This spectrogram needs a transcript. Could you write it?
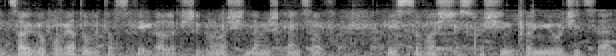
e, całego powiatu bytowskiego, ale w szczególności dla mieszkańców miejscowości Susinko i Miłocice.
